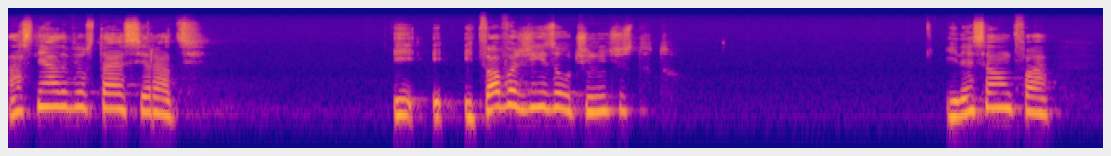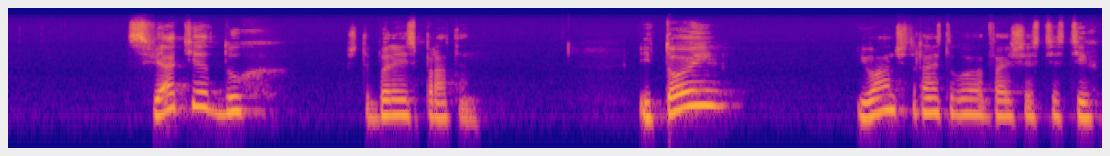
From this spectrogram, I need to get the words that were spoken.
Аз няма да ви оставя сираци. И, и, и това въжи и за ученичеството. И не само това. Святия Дух ще бъде изпратен. И той, Йоан 14 глава, 26 стих,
